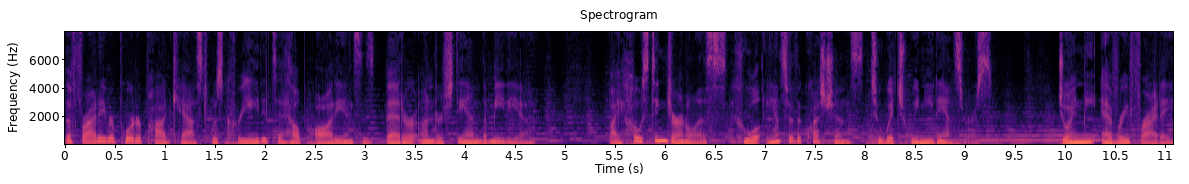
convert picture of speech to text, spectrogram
The Friday Reporter podcast was created to help audiences better understand the media by hosting journalists who will answer the questions to which we need answers. Join me every Friday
